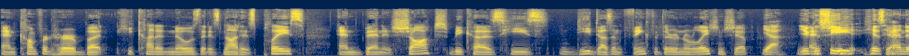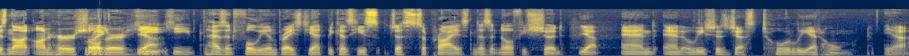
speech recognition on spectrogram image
and comfort her, but he kind of knows that it's not his place. And Ben is shocked because he's he doesn't think that they're in a relationship. Yeah, you can And see she- his yeah. hand is not on her shoulder. He yeah. he hasn't fully embraced yet because he's just surprised and doesn't know if he should. Yeah. And and Alicia's just totally at home. Yeah,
